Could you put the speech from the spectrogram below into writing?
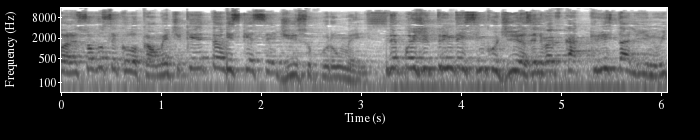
Agora é só você colocar uma etiqueta e esquecer disso por um mês. Depois de 35 dias ele vai ficar cristalino e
